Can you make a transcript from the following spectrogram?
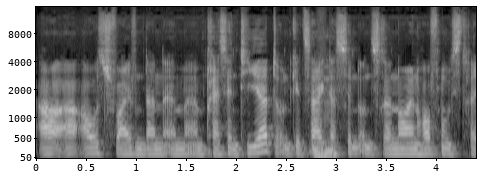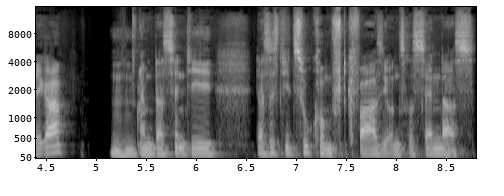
ausschweifend dann ähm, ähm, präsentiert und gezeigt, mhm. das sind unsere neuen Hoffnungsträger. Mhm. Ähm, das sind die, das ist die Zukunft quasi unseres Senders.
